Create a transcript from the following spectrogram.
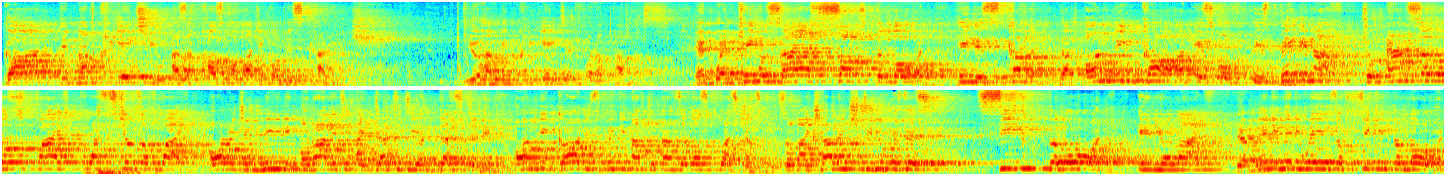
God did not create you as a cosmological miscarriage. You have been created for a purpose. And when King Uzziah sought the Lord, he discovered that only God is, is big enough to answer those five questions of life origin, meaning, morality, identity, and destiny. Only God is big enough to answer those questions. So, my challenge to you is this Seek the Lord in your life. There are many, many ways of seeking the Lord.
